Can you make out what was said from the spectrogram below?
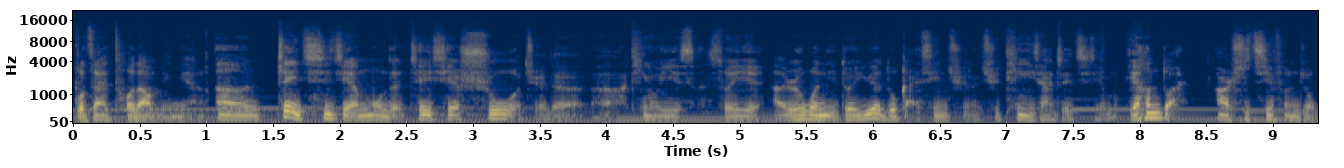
不再拖到明年了。嗯，这期节目的这些书我觉得呃挺有意思，所以呃如果你对阅读感兴趣呢，去听一下这期节目，也很短，二十七分钟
